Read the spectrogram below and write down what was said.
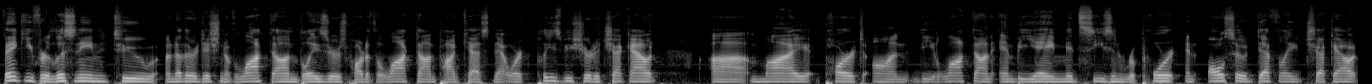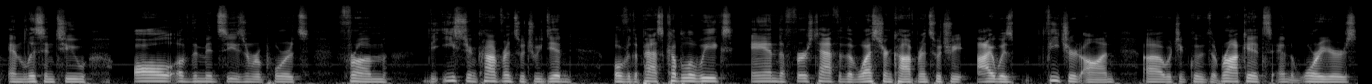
Thank you for listening to another edition of Locked On Blazers, part of the Locked On Podcast Network. Please be sure to check out uh, my part on the Locked On NBA midseason report, and also definitely check out and listen to all of the midseason reports from the Eastern Conference, which we did over the past couple of weeks, and the first half of the Western Conference, which we I was featured on, uh, which includes the Rockets and the Warriors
